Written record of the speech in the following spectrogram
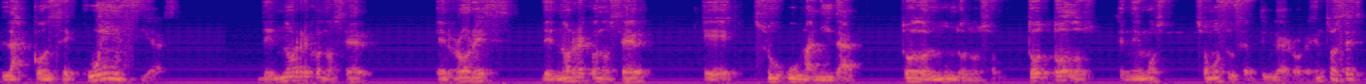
las consecuencias de no reconocer errores, de no reconocer eh, su humanidad. Todo el mundo lo somos. todos tenemos, somos susceptibles de errores. Entonces,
